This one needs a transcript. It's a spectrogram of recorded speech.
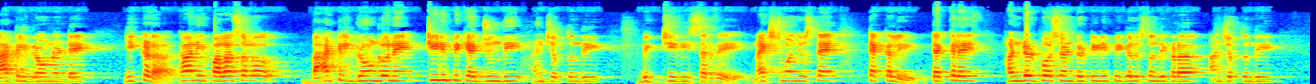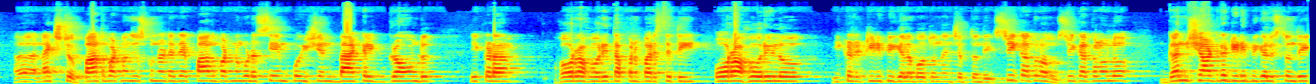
బ్యాటిల్ గ్రౌండ్ అంటే ఇక్కడ. కానీ పలాసలో బ్యాటిల్ గ్రౌండ్లోనే టీడీపీకి ఎడ్జ్ ఉంది అని చెప్తుంది బిగ్ టీవీ సర్వే. నెక్స్ట్ మనం చూస్తే Tekkali. Tekkali hundred percent TDP గెలుస్తుంది ఇక్కడ అని చెప్తుంది. నెక్స్ట్ పాతపట్నం చూసుకున్నట్టయితే పాతపట్నం కూడా సేమ్ పొజిషన్ బ్యాటిల్ గ్రౌండ్ ఇక్కడ. హోరాహోరీ తప్పని పరిస్థితి. హోరాహోరీలో ఇక్కడ టీడీపీ గెలబోతుందని చెప్తుంది. శ్రీకాకుళం. శ్రీకాకుళంలో గన్ షాట్గా టీడీపీ గెలుస్తుంది.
